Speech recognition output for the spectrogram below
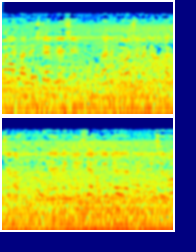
మళ్ళీ దాన్ని ఎక్స్టెండ్ చేసి దాన్ని ప్రవేశపెట్టడం తక్షణం ఏదైతే కేసీఆర్ కేటీఆర్ గారు కల్పించారో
